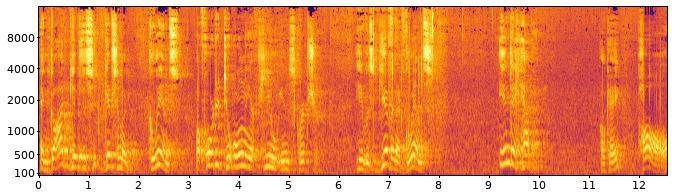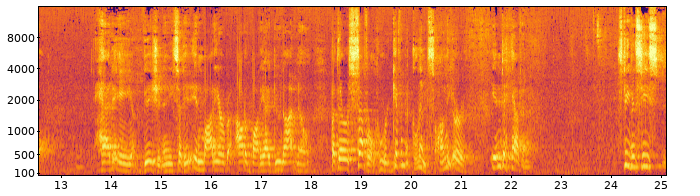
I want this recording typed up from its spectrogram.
and God gives, gives him a glimpse afforded to only a few in Scripture. He was given a glimpse into heaven. Okay? Paul had a vision, and he said, in body or out of body, I do not know. But there are several who were given a glimpse on the earth into heaven. Stephen sees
